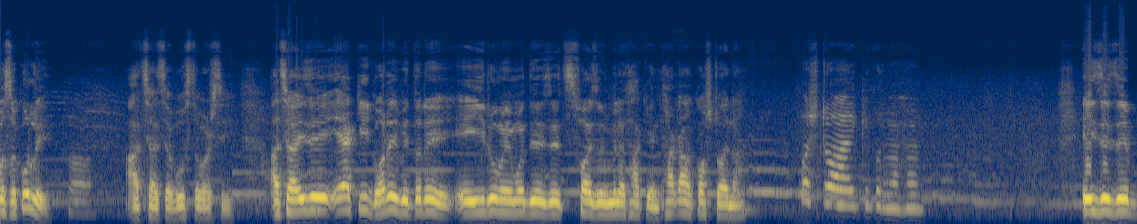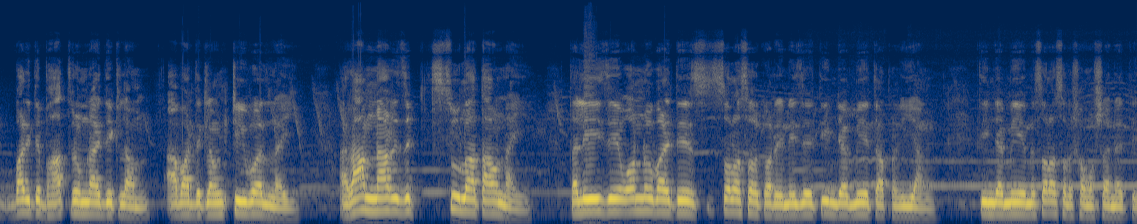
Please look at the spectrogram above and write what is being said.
বছর করলে? আচ্ছা আচ্ছা বুঝতে পারছি। আচ্ছা এই যে একই ঘরের ভিতরে এই রুমের মধ্যে যে ছয়জন মিলে থাকেন থাকা কষ্ট হয় না? কষ্ট হয় কি করব এখন? এই যে যে বাড়িতে বাথরুম নাই দেখলাম আবার দেখলাম টিউবওয়েল নাই আর রান্নার যে চুলা তাও নাই। তাহলে এই যে অন্য বাড়িতে চলাচল করেন এই যে তিনটা মেয়ে তো আপনার ইয়াং তিনটা মেয়ে চলাচলের সমস্যা হয় না এতে?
